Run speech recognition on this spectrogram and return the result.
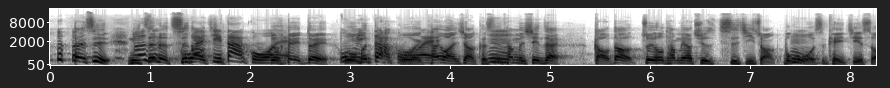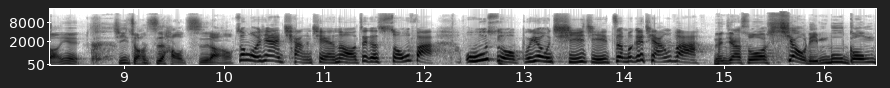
但是你真的吃到埃及大国，对对，我们大国哎，开玩笑。可是他们现在。搞到最后，他们要去吃鸡爪，不过我是可以接受啊，因为鸡爪是好吃了哈。中国现在抢钱哦，这个手法无所不用其极，怎么个抢法？人家说少林武功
